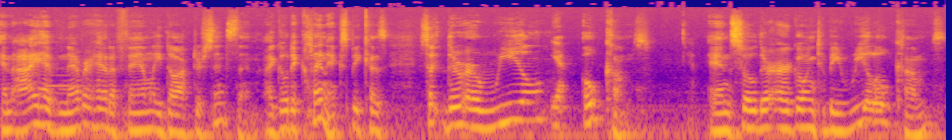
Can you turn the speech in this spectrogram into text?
And I have never had a family doctor since then. I go to clinics because so there are real Yeah. outcomes. Yeah. And so there are going to be real outcomes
